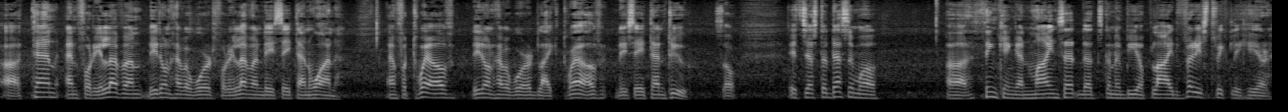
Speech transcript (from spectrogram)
uh, 10 and for 11 they don't have a word for 11 they say 10 1 and for 12 they don't have a word like 12 they say 10 2 so it's just a decimal uh, thinking and mindset that's going to be applied very strictly here.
